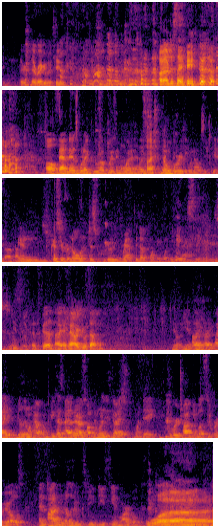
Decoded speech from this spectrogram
They, they're they're regular too. I mean, I'm just saying. All Batman is what I grew up with and what Alright, was fine. noteworthy when I was a kid. And Christopher Nolan just really ramped it up for me when he made his three movies. That's good. I, I can't argue with that one. You know, yeah, I, I, I really don't have one because I remember I was talking to one of these guys one day and we were talking about superheroes and I don't even know the difference between DC and Marvel. 'cause they're- What?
